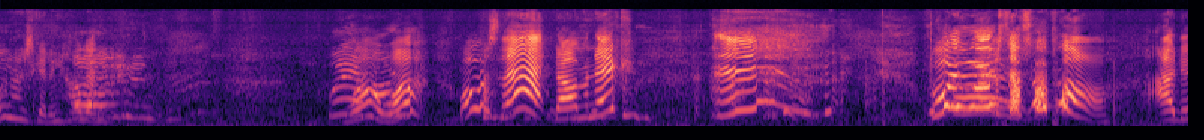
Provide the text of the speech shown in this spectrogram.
No, just kidding. Okay. Wait, Whoa, what? What was that, Dominic? Boy, where's the football? I do.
